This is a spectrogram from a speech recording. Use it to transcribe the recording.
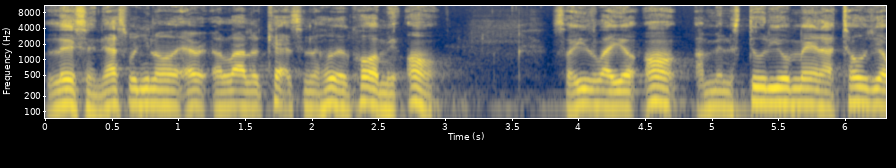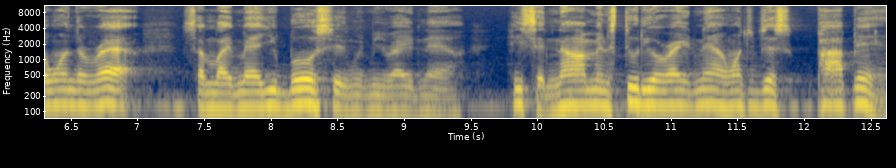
listen, that's what, you know, a lot of cats in the hood call me Unc. So he's like, yo, Unc, I'm in the studio, man. I told you I wanted to rap. So I'm like, man, you bullshitting with me right now. He said, nah, I'm in the studio right now. Why don't you just pop in?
